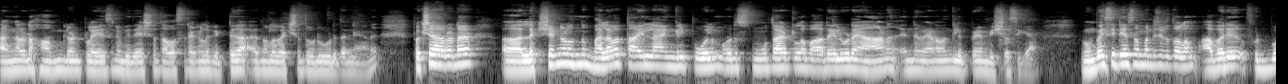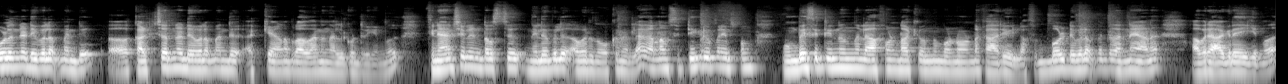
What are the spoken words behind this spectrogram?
തങ്ങളുടെ ഹോം ഗ്രൗണ്ട് പ്ലേയേഴ്സിന് വിദേശത്ത് അവസരങ്ങൾ കിട്ടുക എന്നുള്ള ലക്ഷ്യത്തോടു കൂടി തന്നെയാണ്. പക്ഷേ അവരുടെ ലക്ഷ്യങ്ങളൊന്നും ഫലവത്തായില്ല എങ്കിൽ പോലും ഒരു സ്മൂത്തായിട്ടുള്ള പാതയിലൂടെയാണ് എന്ന് വേണമെങ്കിൽ ഇപ്പോഴും വിശ്വസിക്കാം. മുംബൈ സിറ്റിയെ സംബന്ധിച്ചിടത്തോളം അവർ ഫുട്ബോളിന്റെ ഡെവലപ്മെന്റ് കൾച്ചറിന്റെ ഡെവലപ്മെന്റ് ഒക്കെയാണ് പ്രാധാന്യം നൽകിക്കൊണ്ടിരിക്കുന്നത്. ഫിനാൻഷ്യൽ ഇൻട്രസ്റ്റ് നിലവിൽ അവർ നോക്കുന്നില്ല. കാരണം സിറ്റി ഗ്രൂപ്പിന് ഇപ്പം മുംബൈ സിറ്റിയിൽ നിന്ന് ലാഭം ഉണ്ടാക്കി ഒന്നും കൊണ്ടുപോകേണ്ട കാര്യമില്ല. ഫുട്ബോൾ ഡെവലപ്മെന്റ് തന്നെയാണ് അവർ ആഗ്രഹിക്കുന്നത്.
